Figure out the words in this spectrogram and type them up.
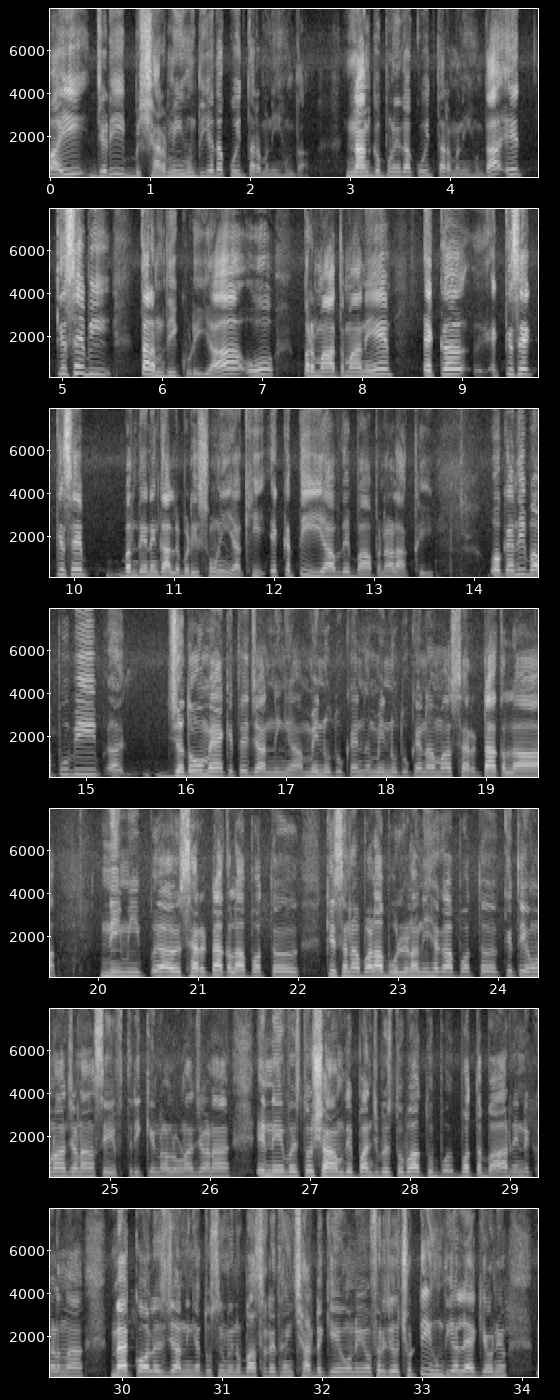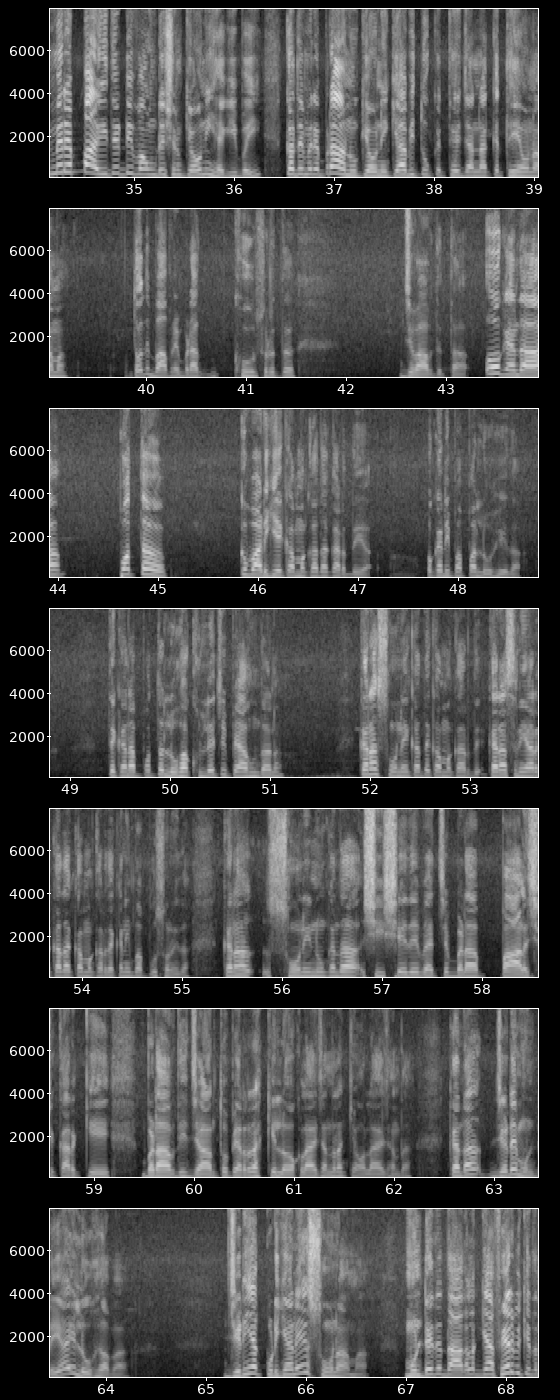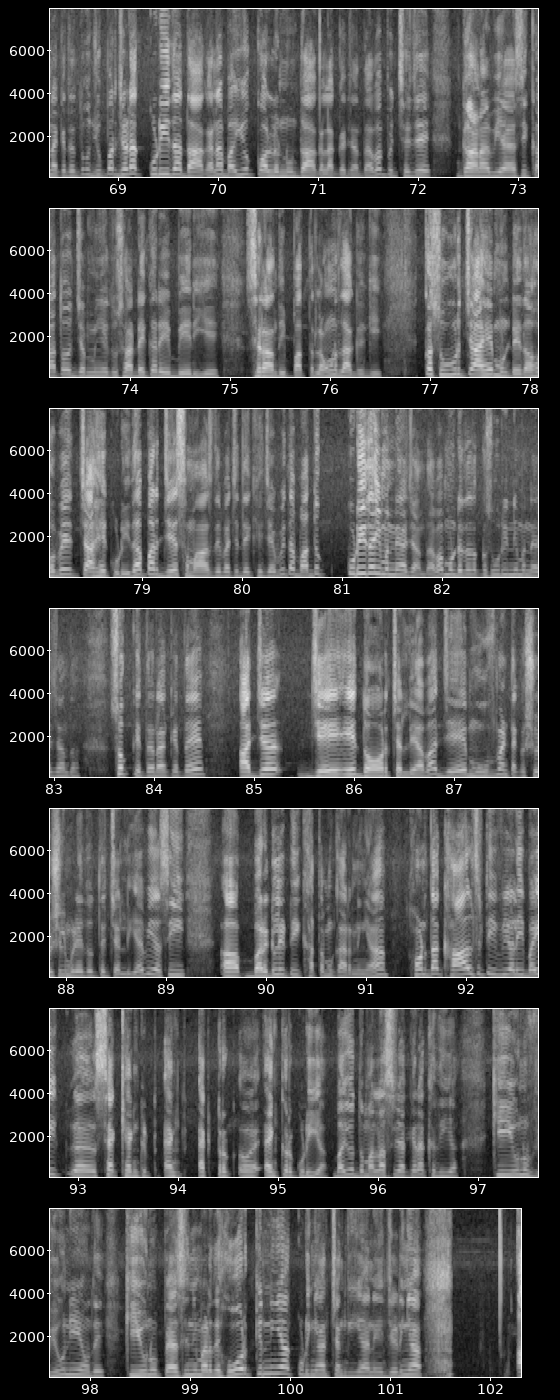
ਭਾਈ, ਜਿਹੜੀ ਬਸ਼ਰਮੀ ਹੁੰਦੀ ਆ ਤਾਂ ਕੋਈ ਧਰਮ ਨਹੀਂ ਹੁੰਦਾ। ਨੰਗ ਪੁਣੇ ਦਾ ਕੋਈ ਧਰਮ ਨਹੀਂ ਹੁੰਦਾ। ਇਹ ਕਿਸੇ ਵੀ ਧਰਮ ਦੀ ਕੁੜੀ ਆ, ਉਹ ਪਰਮਾਤਮਾ ਨੇ ਇੱਕ ਕਿਸੇ ਕਿਸੇ ਬੰਦੇ ਨੇ ਗੱਲ ਬੜੀ ਸੋਹਣੀ ਆਖੀ, ਇੱਕ ਧੀ ਆਪਦੇ ਬਾਪ ਨਾਲ ਆਖੀ। ਉਹ ਕਹਿੰਦੀ, ਬਾਪੂ ਵੀ ਜਦੋਂ ਮੈਂ ਕਿਤੇ ਜਾਨੀ ਆ ਮੈਨੂੰ ਤੂੰ ਕਹਿੰਦਾ ਮੈਨੂੰ ਤੂੰ ਕਹਿੰਦਾ ਮਾ, ਸਰ ਢੱਕ ਲਾ ਨੀਵੀਂ ਅ, ਸਿਰ ਢੱਕਲਾ ਪੁੱਤ ਕਿਸੇ ਨਾਲ ਬੜਾ ਬੋਲਣਾ ਨਹੀਂ ਹੈਗਾ ਪੁੱਤ ਕਿਤੇ ਆਉਣਾ ਜਾਣਾ ਸੇਫ ਤਰੀਕੇ ਨਾਲ ਆਉਣਾ ਜਾਣਾ ਇੰਨੇ ਵਜੇ ਤੋਂ ਸ਼ਾਮ ਦੇ 5 ਵਜੇ ਤੋਂ ਬਾਅਦ ਤੂੰ ਪੁ- ਪੁੱਤ ਬਾਹਰ ਨਹੀਂ ਨਿਕਲਣਾ ਮੈਂ ਕਾਲਜ ਜਾਂਦੀ ਹਾਂ ਤੁਸੀਂ ਮੈਨੂੰ ਬੱਸ ਦੇ ਥਾਂ ਛੱਡ ਕੇ ਆਉਨੇ ਹੋ ਫਿਰ ਜਦੋਂ ਛੁੱਟੀ ਹੁੰਦੀ ਆ ਲੈ ਕੇ ਆਉਨੇ ਹੋ ਮੇਰੇ ਭਾਈ ਤੇ ਏਡੀ ਫਾਊਂਡੇਸ਼ਨ ਕਿਉਂ ਨਹੀਂ ਹੈਗੀ ਬਈ? ਕਦੇ ਮੇਰੇ ਭਰਾ ਨੂੰ ਕਿਉਂ ਨਹੀਂ ਕਿਹਾ ਵੀ ਤੂੰ ਕਿੱਥੇ ਜਾਣਾ ਕਿੱਥੇ ਆਉਣਾ ਵਾ? ਤਾਂ ਉਹਦੇ ਬਾਪ ਨੇ ਬੜਾ ਖੂਬਸੂਰਤ ਜਵਾਬ ਦਿੱਤਾ। ਉਹ ਕਹਿੰਦਾ ਪੁੱਤ ਕਬਾੜੀਏ ਕੰਮ ਕਾਹਦਾ ਕਰਦੇ ਆ? ਉਹ ਕਹਿੰਦੀ ਪਾਪਾ ਲੋਹੇ ਦਾ। ਤੇ ਕਹਿੰਦਾ, ਪੁੱਤ, ਲੋਹਾ ਖੁੱਲੇ 'ਚ ਪਿਆ ਹੁੰਦਾ ਨਾ। ਕਹਿੰਦਾ, ਸੋਨੇ ਕਾਹਤੇ ਕੰਮ ਕਰਦੇ? ਕਹਿੰਦਾ, ਸੁਨਿਆਰ ਕਾਹਦਾ ਕੰਮ ਕਰਦਾ? ਕਹਿੰਦੀ, ਬਾਪੂ ਸੋਨੇ ਦਾ। ਕਹਿੰਦਾ, ਸੋਨੇ ਨੂੰ ਕਹਿੰਦਾ, ਸ਼ੀਸ਼ੇ ਦੇ ਵਿੱਚ ਬੜਾ ਪਾਲਿਸ਼ ਕਰਕੇ, ਬੜਾ ਆਪਦੀ ਜਾਨ ਤੋਂ ਪਿਆਰਾ ਰੱਖ ਕੇ ਲੋਕ ਲਾਇਆ ਜਾਂਦਾ ਨਾ, ਕਿਉਂ ਲਾਇਆ ਜਾਂਦਾ? ਕਹਿੰਦਾ, ਜਿਹੜੇ ਮੁੰਡੇ ਆ, ਇਹ ਲੋਹਾ ਵਾ। ਜਿਹੜੀਆਂ ਕੁੜੀਆਂ ਨੇ, ਇਹ ਸੋਨਾ ਵਾ। ਮੁੰਡੇ ਤੇ ਦਾਗ ਲੱਗਿਆ, ਫਿਰ ਵੀ ਕਿਤੇ ਨਾ ਕਿਤੇ ਧੋ ਜੂ ਪਰ ਜਿਹੜਾ ਕੁੜੀ ਦਾ ਦਾਗ ਹੈ ਨਾ ਬਾਈ, ਉਹ ਕੁੱਲ ਨੂੰ ਦਾਗ ਲੱਗ ਜਾਂਦਾ ਵਾ। ਪਿੱਛੇ ਜੇ ਗਾਣਾ ਵੀ ਆਇਆ ਸੀ, ਕਾਹਤੋਂ ਜੰਮੀਏ ਤੂੰ ਸਾਡੇ ਘਰੇ ਬੇਰੀਏ, ਸਿਰਾਂ ਦੀ ਪੱਤ ਲਾਉਣ ਲੱਗ ਗਈ। ਕਸੂਰ ਚਾਹੇ ਮੁੰਡੇ ਦਾ ਹੋਵੇ, ਚਾਹੇ ਕੁੜੀ ਦਾ, ਪਰ ਜੇ ਸਮਾਜ ਦੇ ਵਿੱਚ ਦੇਖੀ ਜਾਵੇ ਤਾਂ ਵੱਧ ਕੁੜੀ ਦਾ ਹੀ ਮੰਨਿਆ ਜਾਂਦਾ ਵਾ। ਮੁੰਡੇ ਦਾ ਤਾਂ ਕਸੂਰ ਹੀ ਨਹੀਂ ਮੰਨਿਆ ਜਾਂਦਾ। ਸੋ ਕਿਤੇ ਨਾ ਕਿਤੇ ਅੱਜ ਜੇ ਇਹ ਦੌਰ ਚੱਲਿਆ ਵਾ, ਜੇ ਮੂਵਮੈਂਟ ਇੱਕ ਸੋਸ਼ਲ ਮੀਡੀਆ ਦੇ ਉੱਤੇ ਚੱਲੀ ਆ ਵੀ ਅਸੀਂ ਬਰਗਲਿਟੀ ਖਤਮ ਕਰਨੀ ਆ ਹੁਣ ਤਾਂ ਖਾਲਸ ਟੀਵੀ ਵਾਲੀ ਬਾਈ ਅ, ਸਿੱਖ ਐਂਕ- ਐਂਕ- ਐਕਟਰ ਐਂਕਰ ਕੁੜੀ ਆ। ਬਾਈ ਉਹ ਦਮਾਲਾ ਸਜਾ ਕੇ ਰੱਖਦੀ ਆ। ਕੀ ਉਹਨੂੰ ਵਿਊ ਨਹੀਂ ਆਉਂਦੇ ਕੀ ਉਹਨੂੰ ਪੈਸੇ ਨਹੀਂ ਮਿਲਦੇ। ਹੋਰ ਕਿੰਨੀਆਂ ਕੁੜੀਆਂ ਚੰਗੀਆਂ ਨੇ ਜਿਹੜੀਆਂ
